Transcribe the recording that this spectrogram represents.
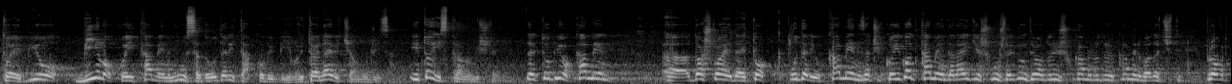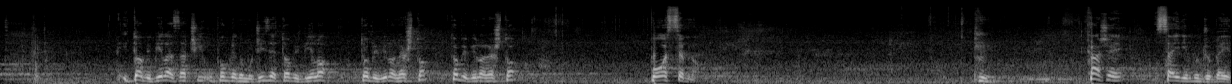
To je bio bilo koji kamen Musa da udari, tako bi bilo. I to je najveća muđiza. I to je ispravno mišljenje. Da je to bio kamen, e, došlo je da je to udari u kamen, znači koji god kamen da najdeš muš, da treba da u kamen, udari u kamen, voda će ti provrti. I to bi bila, znači, u pogledu muđize, to bi bilo, to bi bilo nešto, to bi bilo nešto posebno. kaže Said ibn Džubeir,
